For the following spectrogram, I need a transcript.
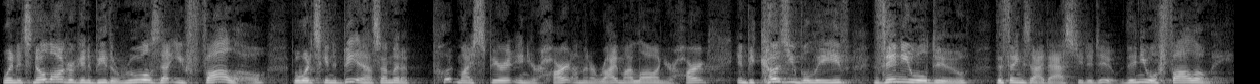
when it's no longer going to be the rules that you follow, but what it's going to be is I'm going to put my spirit in your heart. I'm going to write my law in your heart. And because you believe, then you will do the things I've asked you to do. Then you will follow me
